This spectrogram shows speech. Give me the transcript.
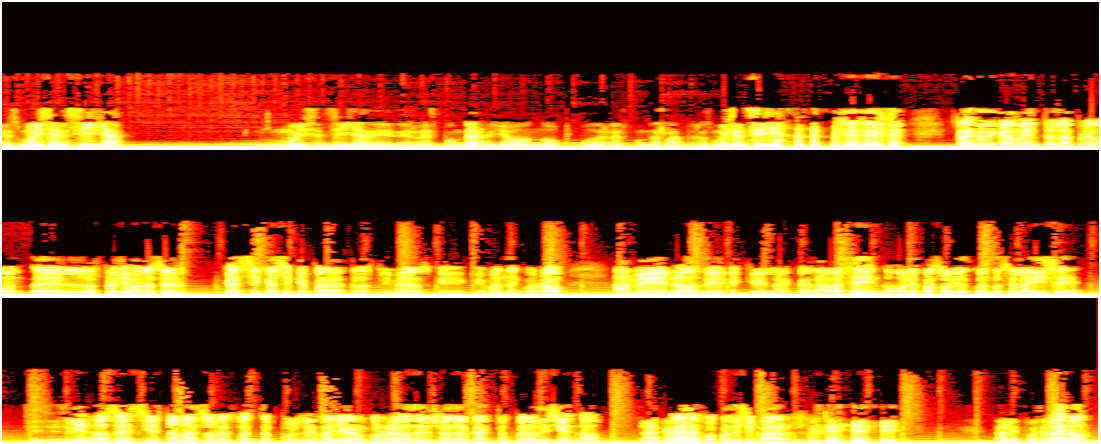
es muy sencilla, muy sencilla de, de responder. Yo no pude responderla, pero es muy sencilla. Prácticamente la pregunta, eh, los premios van a ser casi casi que para los primeros que, que manden correo, a menos de que la calabacen como le pasó a Viud cuando se la hice, Sí, sí, sí, y entonces si está mal su respuesta, pues les va a llegar un correo del show de Cactus, pero diciendo, la gracias por participar. Dale, pues entonces, Bueno,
